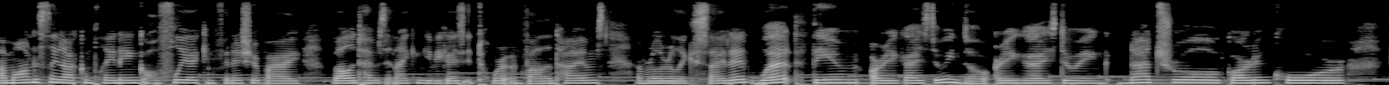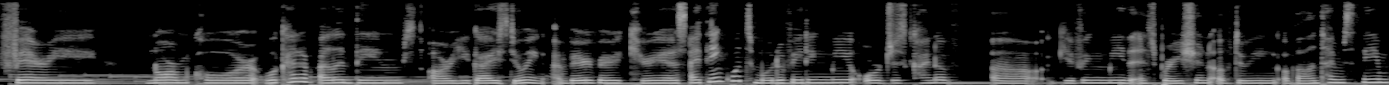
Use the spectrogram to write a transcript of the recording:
I'm honestly not complaining. Hopefully, I can finish it by Valentine's and I can give you guys a tour on Valentine's. I'm really, really excited. What theme are you guys doing though? Are you guys doing natural, garden core, fairy, norm core? What kind of island themes are you guys doing? I'm very, very curious. I think what's motivating me or just kind of uh, giving me the inspiration of doing a Valentine's theme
